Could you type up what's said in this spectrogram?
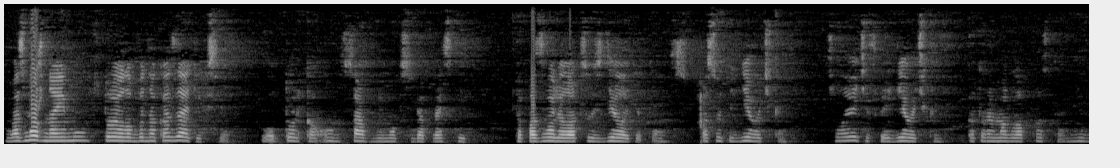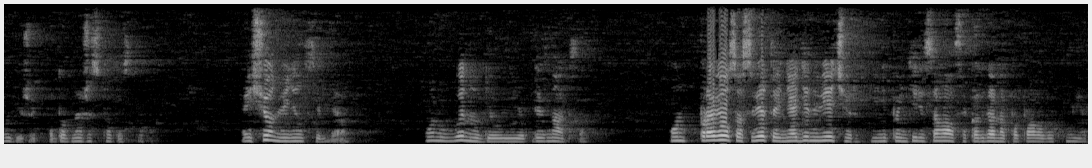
Возможно, ему стоило бы наказать их всех. Вот только он сам не мог себя простить, что позволил отцу сделать это. По сути, девочкой, человеческой девочкой, которая могла просто не выдержать подобной жестокости. А еще он винил себя. Он вынудил ее признаться. Он провел со Светой не один вечер и не поинтересовался, когда она попала в их мир.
